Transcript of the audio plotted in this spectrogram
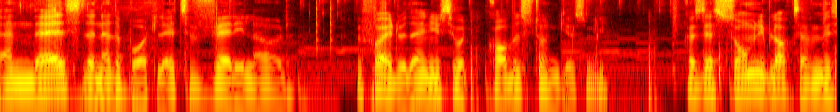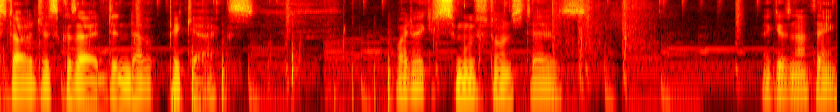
And there's the nether portal. It's very loud. Before I do that, I need to see what cobblestone gives me. Because there's so many blocks I've missed out just because I didn't have a pickaxe. Why do I get smooth stone stairs? That gives nothing.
